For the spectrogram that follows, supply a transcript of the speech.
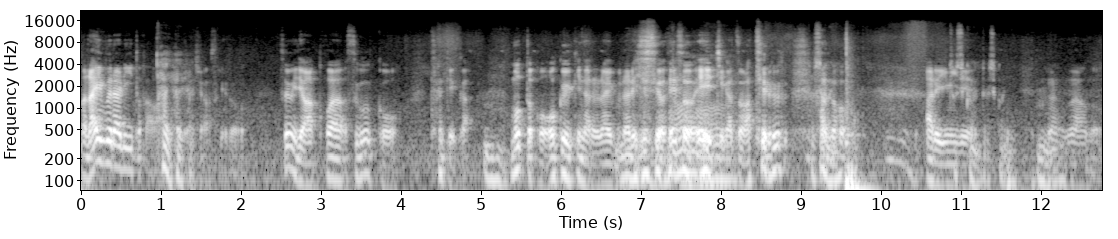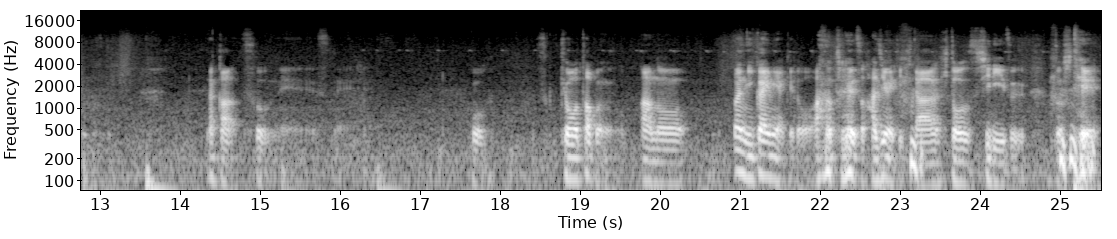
まあ、ライブラリーとかはありしますけど、そういう意味ではここはすごくこうなんていうかうん。もっとこう奥行きのあるライブラリーですよね、うん。その英知が詰まってる。あのある意味で。確かに確かに、うん。なるほどなんかそうねですね。こう今日多分あのこれ2回目やけどあのとりあえず初めて来た人シリーズとして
